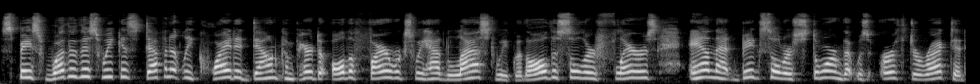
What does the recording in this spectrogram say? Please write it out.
Space weather this week is definitely quieted down compared to all the fireworks we had last week with all the solar flares and that big solar storm that was Earth directed.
